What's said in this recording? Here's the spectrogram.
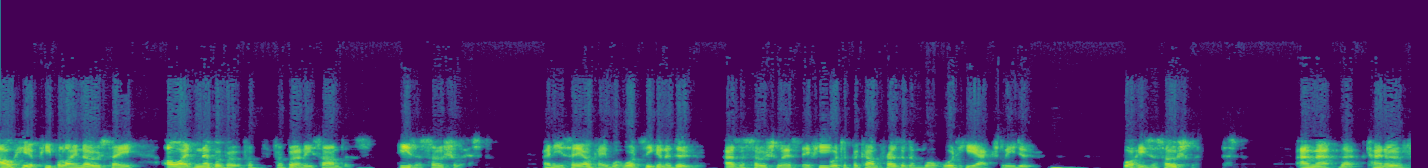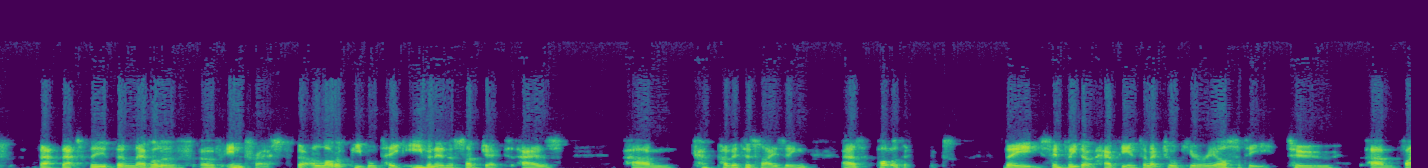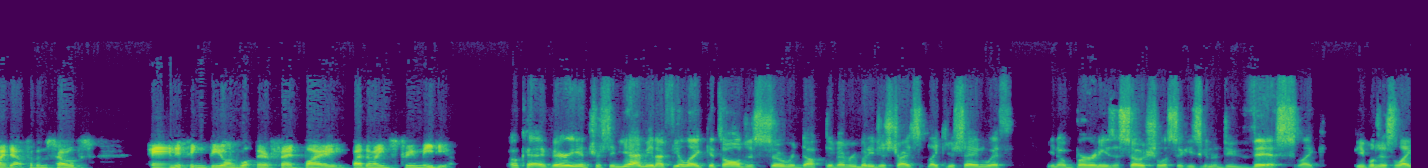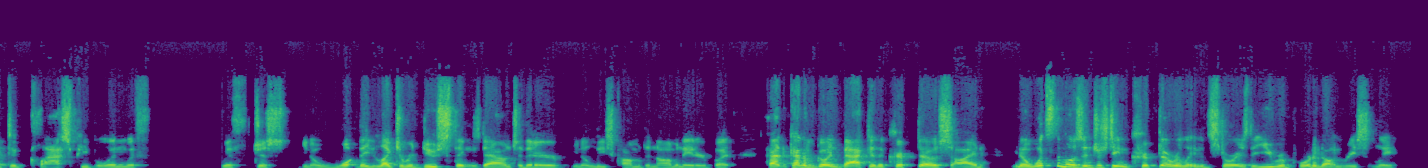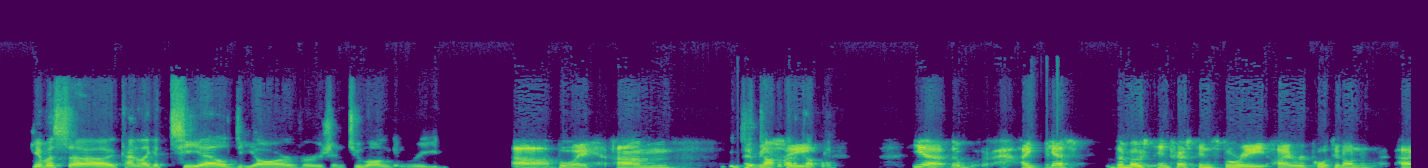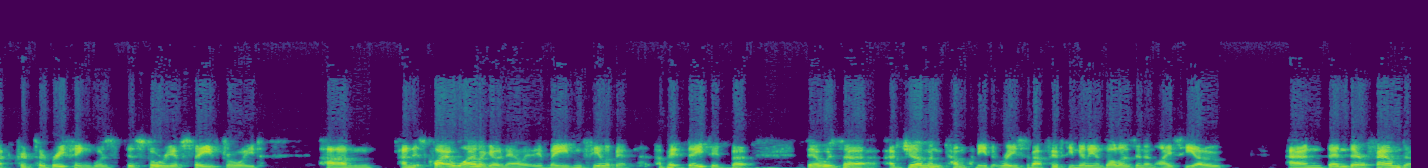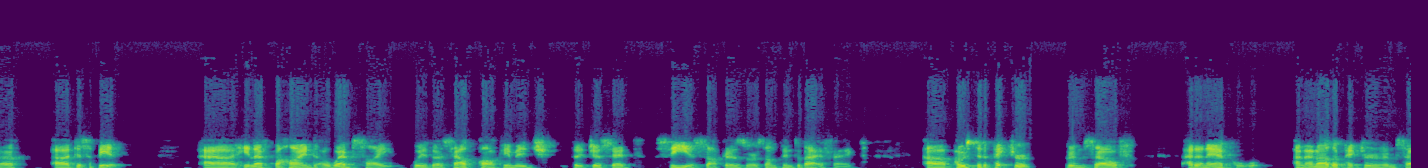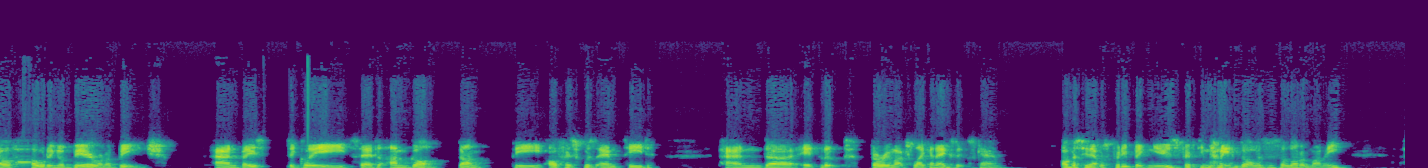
I'll hear people I know say, Oh, I'd never vote for, for Bernie Sanders. He's a socialist. And you say, Okay, what's he going to do? as a socialist, if he were to become president, what would he actually do? Well, he's a socialist, and that that kind of that that's the the level of of interest that a lot of people take, even in a subject as um, politicizing as politics. They simply don't have the intellectual curiosity to um, find out for themselves anything beyond what they're fed by by the mainstream media. Okay, very interesting. Yeah, I mean, I feel like it's all just so reductive. Everybody just tries, like you're saying, with you know, Bernie's a socialist, so he's going to do this. Like people just like to class people in with with just you know what they like to reduce things down to their you know least common denominator. But kind kind of going back to the crypto side, you know, what's the most interesting crypto related stories that you reported on recently? Give us uh, kind of like a TLDR version. Too long didn't read. Ah, oh, boy. Um, you can talk about a couple. Yeah, the, I guess the most interesting story I reported on at Crypto Briefing was the story of SaveDroid. Um, and it's quite a while ago now. It may even feel a bit a bit dated, but there was a, a German company that raised about fifty million dollars in an ICO, and then their founder uh, disappeared. Uh, he left behind a website with a South Park image that just said "See you suckers" or something to that effect. Uh, posted a picture of himself at an airport and another picture of himself holding a beer on a beach, and basically said, "I'm gone, done." The office was emptied, and uh, it looked very much like an exit scam. Obviously, that was pretty big news. $50 million is a lot of money.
